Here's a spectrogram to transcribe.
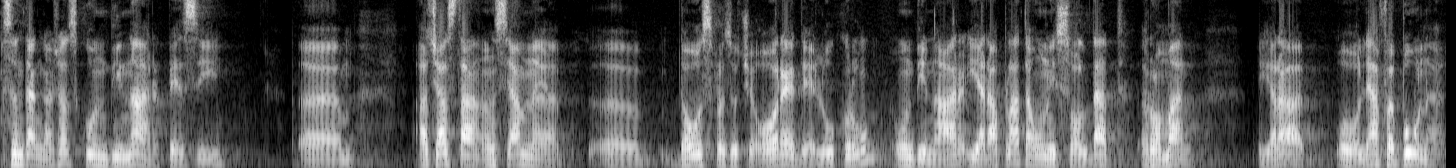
sunt angajați cu un dinar pe zi, uh, aceasta înseamnă 12 ore de lucru, un dinar, era plata unui soldat roman. Era o leafă bună,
